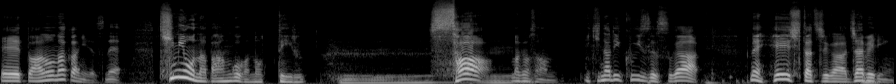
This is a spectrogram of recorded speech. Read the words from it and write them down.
えー、とあの中にですね奇妙な番号が載っている。さあ牧野さんいきなりクイズですが、ね、兵士たちがジャベリン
